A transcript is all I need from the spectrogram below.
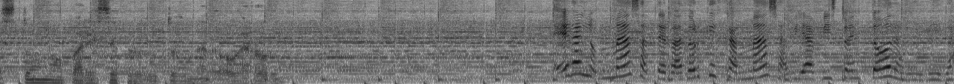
Esto no parece producto de una droga, Robin. Era lo más aterrador que jamás había visto en toda mi vida.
